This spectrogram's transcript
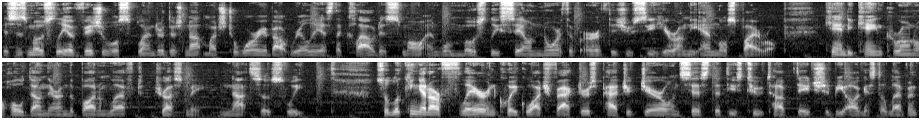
This is mostly a visual splendor. There's not much to worry about really as the cloud is small and will mostly sail north of Earth as you see here on the Enlil spiral. Candy cane coronal hole down there on the bottom left, trust me, not so sweet. So looking at our flare and quake watch factors, Patrick Jarrell insists that these two top dates should be August 11th.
